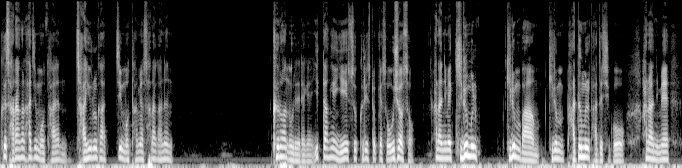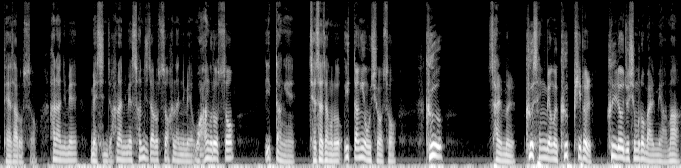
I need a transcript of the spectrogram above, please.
그 사랑을 하지 못한 자유를 갖지 못하며 살아가는 그러한 우리들에게 이 땅에 예수 그리스도께서 오셔서 하나님의 기름을 기름 바음 기름 받음을 받으시고 하나님의 대사로서 하나님의 메신저 하나님의 선지자로서 하나님의 왕으로서 이 땅에 제사장으로 이 땅에 오셔서 그 삶을 그 생명을 그 피를 흘려 주심으로 말미암아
